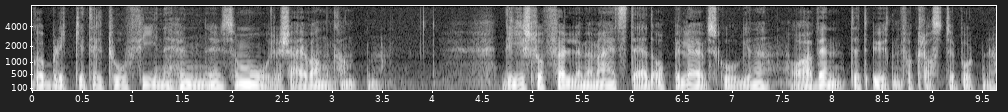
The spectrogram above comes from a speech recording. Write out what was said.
går blikket til to fine hunder som morer seg i vannkanten. De slo følge med meg et sted oppe i løvskogene og har ventet utenfor klosterportene.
